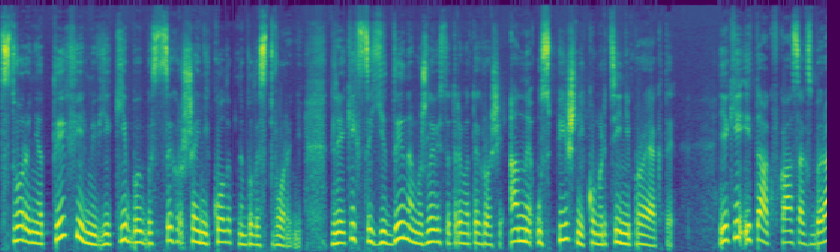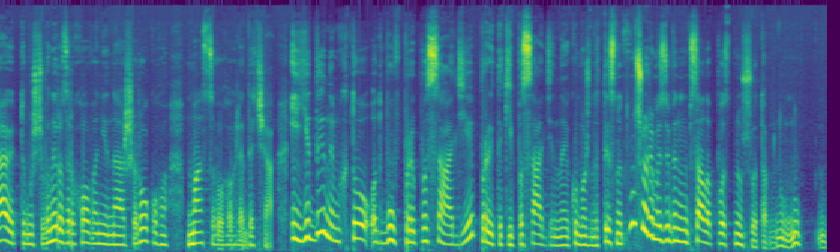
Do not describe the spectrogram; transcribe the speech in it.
створення тих фільмів, які би без цих грошей ніколи б не були створені, для яких це єдина можливість отримати гроші, а не успішні комерційні проекти. Які і так в касах збирають, тому що вони розраховані на широкого масового глядача. І єдиним, хто от був при посаді, при такій посаді, на яку можна тиснути, ну що Рима Зюбіна написала пост, ну що там, ну, ну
